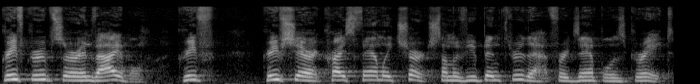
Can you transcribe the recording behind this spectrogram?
Grief groups are invaluable. Grief, grief share at Christ Family Church, some of you have been through that, for example, is great.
